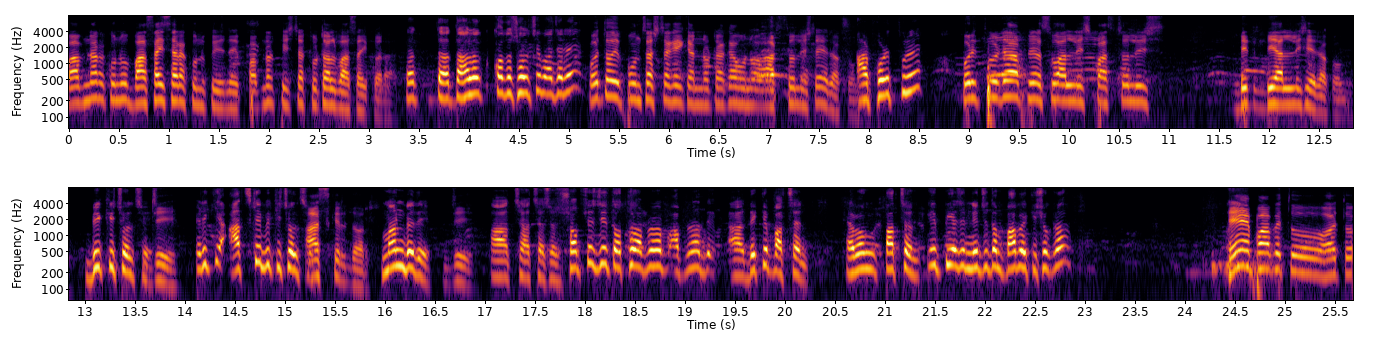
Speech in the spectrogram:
পাবনার কোনো বাসাই ছাড়া কোনো পিস নেই। পাবনার পিসটা টোটাল বাসাই করা। তাহলে কত চলছে বাজারে? ওই তো ওই পঞ্চাশ টাকা একান্ন টাকা উন আটচল্লিশটা এরকম। আর ফরিদপুরে? ফরিদপুরটা আপনার চুয়াল্লিশ পাঁচচল্লিশ বিয়াল্লিশ এরকম। বিক্রি চলছে? জি। এটা কি আজকে বিক্রি চলছে? আজকের দর। মানবেদে? জি। আচ্ছা আচ্ছা আচ্ছা। সবশেষ যে তথ্য আপনারা আপনারা দেখতে পাচ্ছেন এবং পাচ্ছেন এই পেঁয়াজের ন্যায্য দাম পাবে কৃষকরা? হ্যাঁ পাবে তো হয়তো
